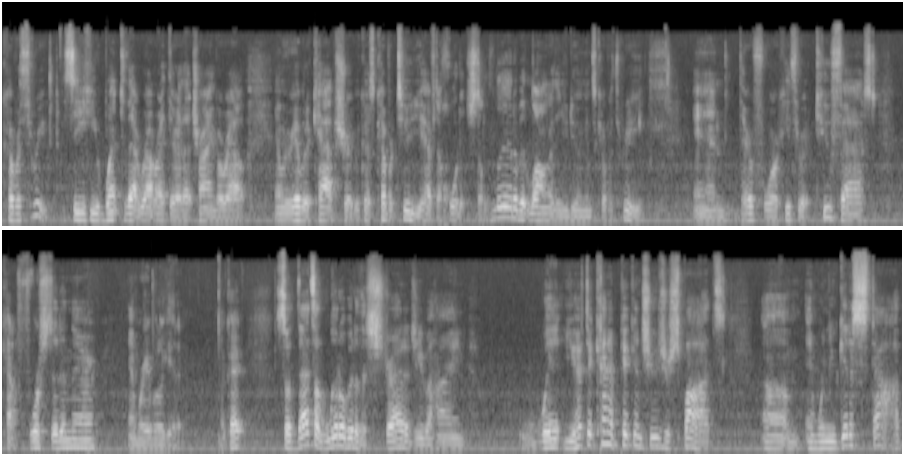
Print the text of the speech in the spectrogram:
cover three. See, he went to that route right there, that triangle route, and we were able to capture it because cover two, you have to hold it just a little bit longer than you do against cover three and therefore he threw it too fast, kind of forced it in there, and we're able to get it. Okay, so that's a little bit of the strategy behind when you have to kind of pick and choose your spots, um, and when you get a stop,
